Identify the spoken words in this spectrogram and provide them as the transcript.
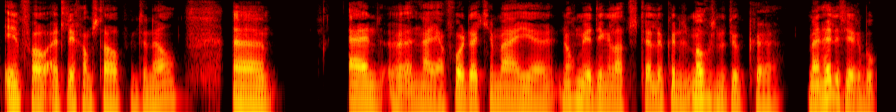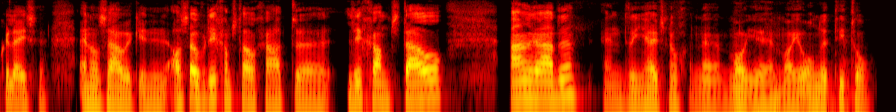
info.lichaamstaal.nl En nou ja, voordat je mij nog meer dingen laat vertellen, kunnen, mogen ze natuurlijk mijn hele serie boeken lezen. En dan zou ik, in, als het over lichaamstaal gaat, lichaamstaal aanraden. En die heeft nog een uh, mooie, mooie ondertitel.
